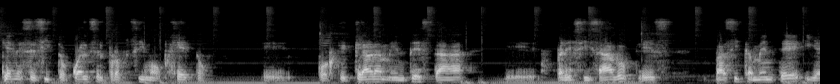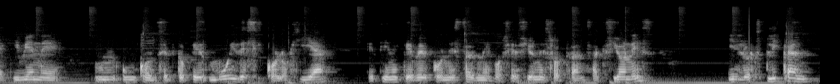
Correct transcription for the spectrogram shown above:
¿qué necesito? ¿Cuál es el próximo objeto? Eh, porque claramente está precisado que es básicamente, y aquí viene un, concepto que es muy de psicología, que tiene que ver con estas negociaciones o transacciones, y lo explican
